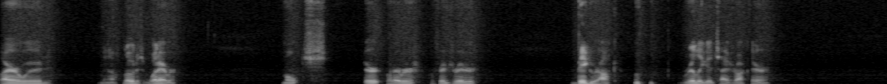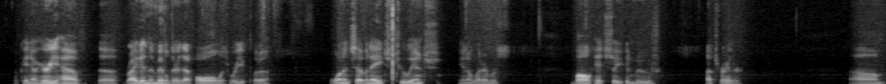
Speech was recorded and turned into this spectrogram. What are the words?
Firewood, you know, lotus, whatever. Mulch, dirt, whatever, refrigerator. Big rock. really good size rock there. Okay, now here you have the right in the middle there, that hole is where you put a one and seven eighths, two inch, you know, whatever ball hitch so you can move a trailer. Um,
